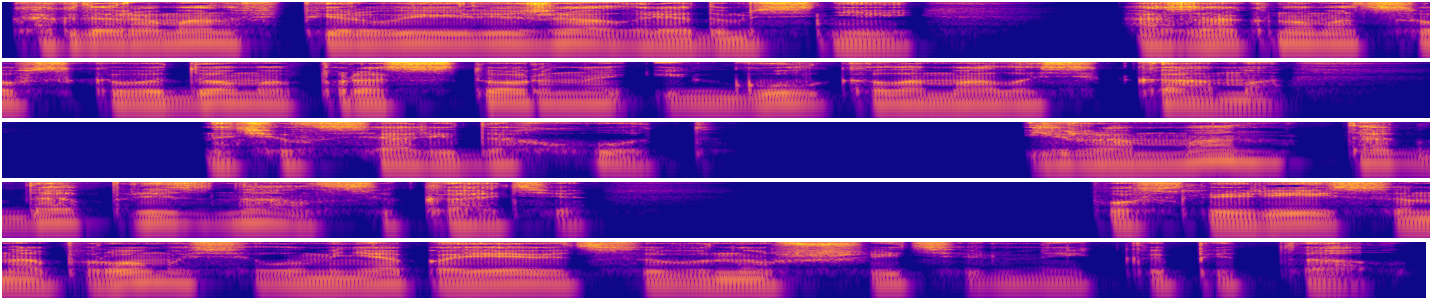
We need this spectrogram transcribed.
когда Роман впервые лежал рядом с ней, а за окном отцовского дома просторно и гулко ломалась кама. Начался ледоход. И Роман тогда признался Кате. «После рейса на промысел у меня появится внушительный капитал».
